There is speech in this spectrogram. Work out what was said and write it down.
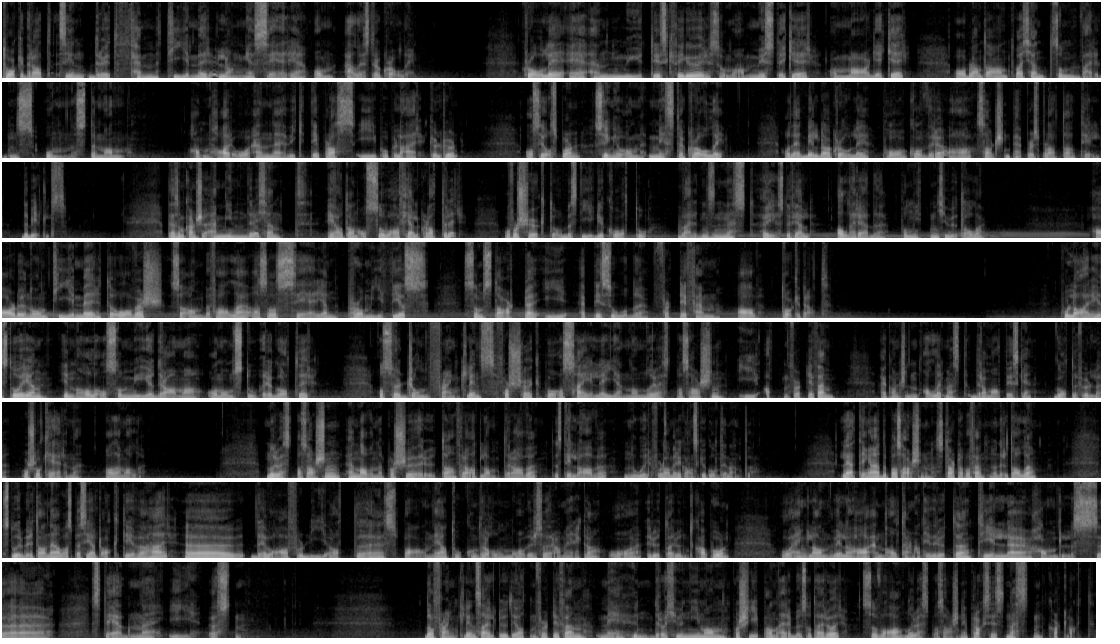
Tåkeprat sin drøyt fem timer lange serie om Alistair Crowley. Crowley er en mytisk figur som var mystiker og magiker, og annet var kjent som verdens ondeste mann. Han har òg en viktig plass i populærkulturen. Ossie Osborne synger jo om Mr. Crowley, og det er et bilde av Crowley på coveret av Sgt. Peppers-plata til The Beatles. Det som kanskje er mindre kjent, er at han også var fjellklatrer, og forsøkte å bestige K2, verdens nest høyeste fjell, allerede på 1920-tallet. Har du noen timer til overs, så anbefaler jeg altså serien Prometheus som starter i episode 45 av Tåkeprat. Polarhistorien inneholder også mye drama og noen store gåter. Og sir John Franklins forsøk på å seile gjennom Nordvestpassasjen i 1845 er kanskje den aller mest dramatiske, gåtefulle og sjokkerende av dem alle. Nordvestpassasjen er navnet på sjøruta fra Atlanterhavet til Stillehavet nord for det amerikanske kontinentet. Letinga etter passasjen starta på 1500-tallet. Storbritannia var spesielt aktive her. Eh, det var fordi at eh, Spania tok kontrollen over Sør-Amerika og ruta rundt Kapp Horn. Og England ville ha en alternativ rute til eh, handelsstedene i Østen. Da Franklin seilte ut i 1845 med 129 mann på skipene Erebus og Terror, så var Nordvestpassasjen i praksis nesten kartlagt.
